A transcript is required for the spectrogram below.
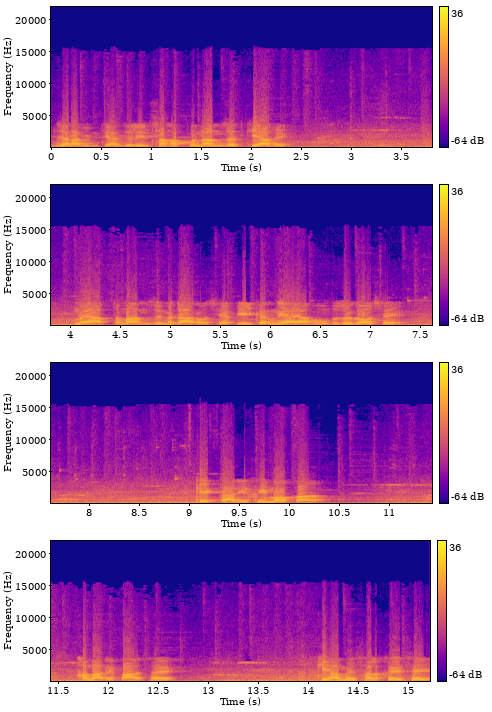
جناب امتیاز جلیل صاحب کو نامزد کیا ہے۔ میں آپ تمام ذمہ داروں سے اپیل کرنے آیا ہوں، بزرگوں سے، کہ ایک تاریخی موقع ہمارے پاس ہے کہ ہم اس حلقے سے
